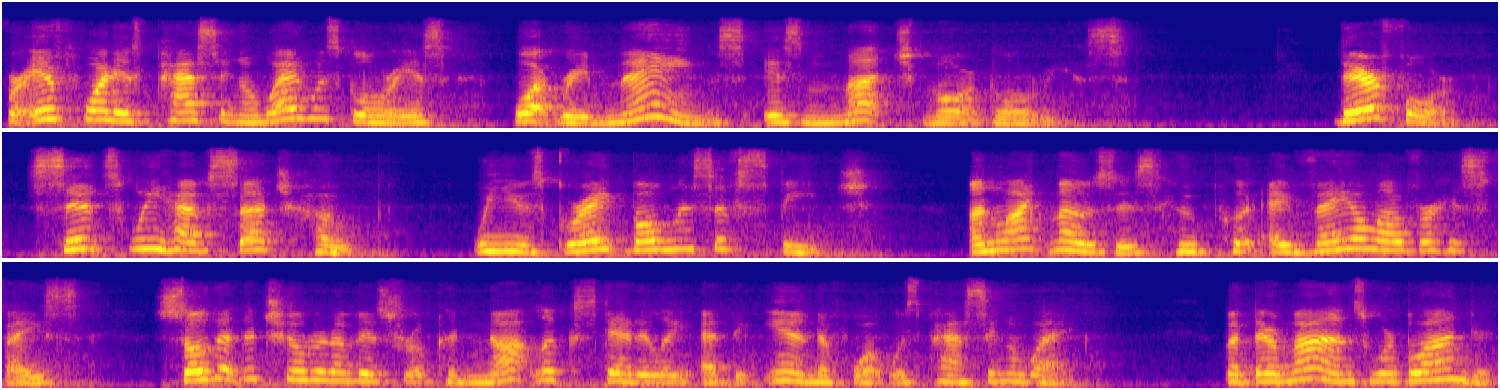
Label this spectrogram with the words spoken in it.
For if what is passing away was glorious, what remains is much more glorious. Therefore, since we have such hope, we use great boldness of speech, unlike Moses, who put a veil over his face so that the children of Israel could not look steadily at the end of what was passing away. But their minds were blinded.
